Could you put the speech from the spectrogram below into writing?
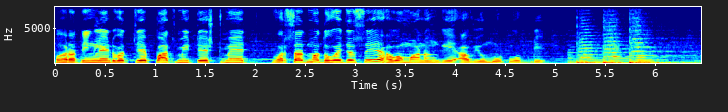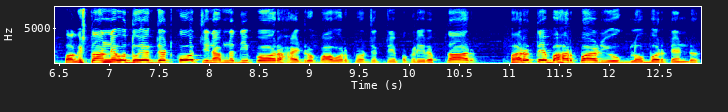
ભારત ઇંગ્લેન્ડ વચ્ચે પાંચમી ટેસ્ટ મેચ વરસાદમાં ધોવાઈ જશે હવામાન અંગે આવ્યું મોટું અપડેટ પાકિસ્તાનને વધુ એક ઝટકો ચિનાબ નદી પર હાઇડ્રો પાવર પ્રોજેક્ટે પકડી રફતાર ભારતે બહાર પાડ્યું ગ્લોબલ ટેન્ડર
